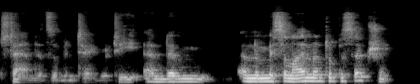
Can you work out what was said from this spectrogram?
standards of integrity and um, and a misalignment of perception.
